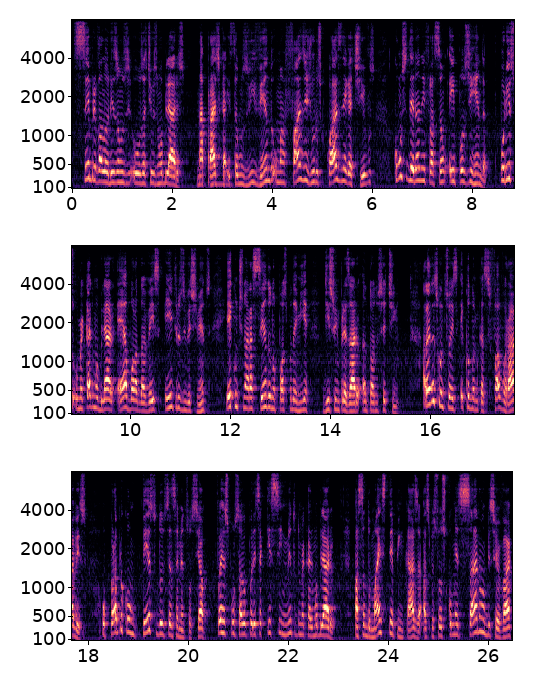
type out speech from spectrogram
sempre valoriza os, os ativos imobiliários. Na prática, estamos vivendo uma fase de juros quase negativos, considerando inflação e imposto de renda. Por isso, o mercado imobiliário é a bola da vez entre os investimentos e continuará sendo no pós-pandemia, disse o empresário Antônio Cetim. Além das condições econômicas favoráveis, o próprio contexto do distanciamento social foi responsável por esse aquecimento do mercado imobiliário. Passando mais tempo em casa, as pessoas começaram a observar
